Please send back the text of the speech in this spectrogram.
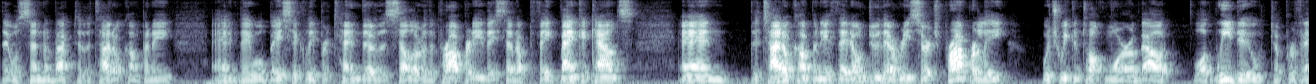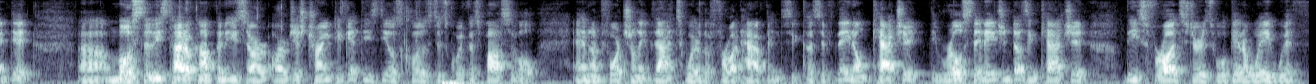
They will send them back to the title company, and they will basically pretend they're the seller of the property. They set up fake bank accounts, and the title company, if they don't do their research properly, which we can talk more about what we do to prevent it, uh, most of these title companies are, are just trying to get these deals closed as quick as possible. And unfortunately, that's where the fraud happens because if they don't catch it, the real estate agent doesn't catch it, these fraudsters will get away with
